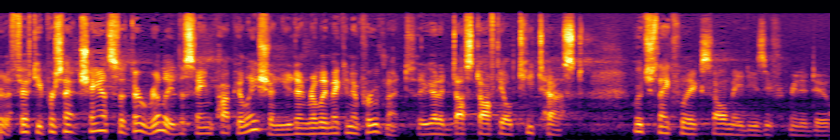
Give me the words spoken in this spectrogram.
a 50% chance that they're really the same population. You didn't really make an improvement. So you've got to dust off the old t-test, which thankfully Excel made easy for me to do.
